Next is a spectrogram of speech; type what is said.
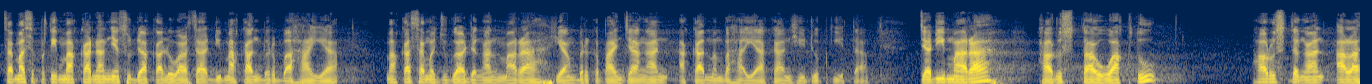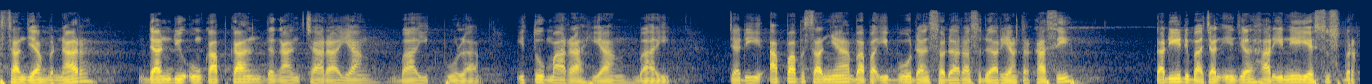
sama seperti makanan yang sudah kadaluarsa dimakan berbahaya, maka sama juga dengan marah yang berkepanjangan akan membahayakan hidup kita. Jadi marah harus tahu waktu, harus dengan alasan yang benar, dan diungkapkan dengan cara yang baik pula. Itu marah yang baik. Jadi apa pesannya Bapak Ibu dan saudara-saudari yang terkasih? Tadi di bacaan Injil hari ini Yesus ber,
